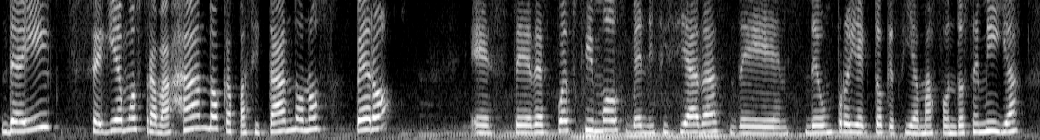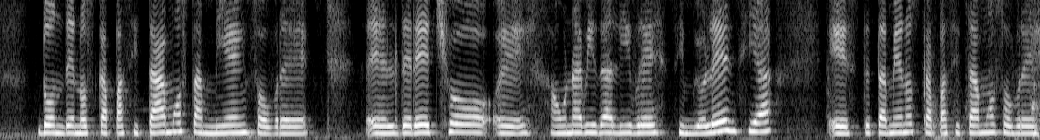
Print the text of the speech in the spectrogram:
de ahí seguimos trabajando, capacitándonos, pero este, después fuimos beneficiadas de, un proyecto que se llama Fondo Semilla, donde nos capacitamos también sobre el derecho eh, a una vida libre sin violencia. Este, también nos capacitamos sobre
